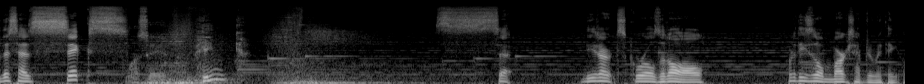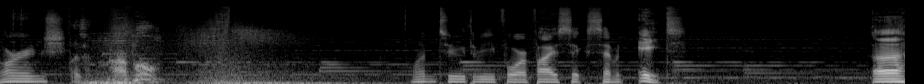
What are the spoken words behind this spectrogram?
this has six. Was it pink? These aren't squirrels at all. What do these little marks have to do with anything? Orange. Was it purple? One, two, three, four, five, six, seven, eight. Uh,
